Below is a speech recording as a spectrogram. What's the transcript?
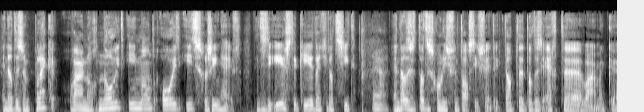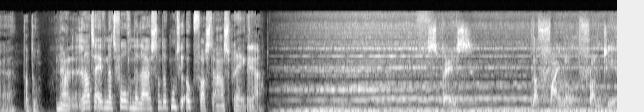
En dat is een plek waar nog nooit iemand ooit iets gezien heeft. Dit is de eerste keer dat je dat ziet. Ja. En dat is, dat is gewoon iets fantastisch, vind ik. Dat, dat is echt uh, waarom ik uh, dat doe. Nou, laten we even naar het volgende luisteren. Dat moet u ook vast aanspreken. Ja. Space. The final frontier.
